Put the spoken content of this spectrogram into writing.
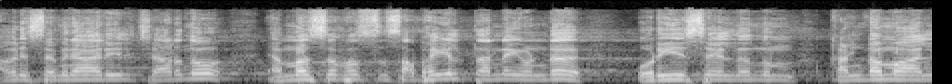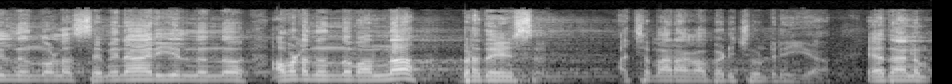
അവർ സെമിനാരിയിൽ ചേർന്നു. എം എസ് എഫ് എസ് സഭയിൽ തന്നെയുണ്ട് ഒറീസയിൽ നിന്നും കണ്ടമാലിൽ നിന്നുള്ള സെമിനാരിയിൽ നിന്ന് അവിടെ നിന്ന് വന്ന ബ്രദേഴ്സ്. അച്ഛന്മാരാകാൻ പഠിച്ചുകൊണ്ടിരിക്കുക. ഏതാനും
